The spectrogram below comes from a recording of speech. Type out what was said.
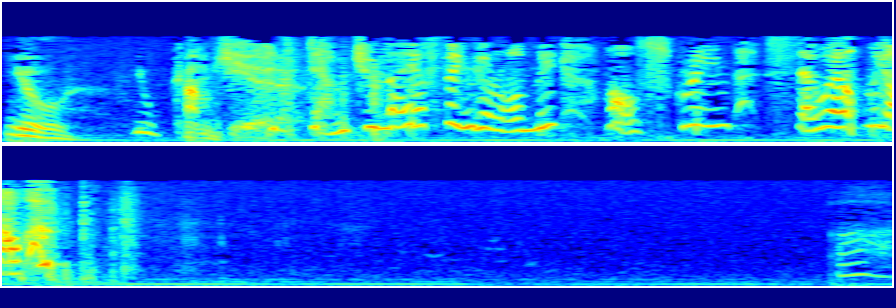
You. You come here. Don't you lay a finger on me. I'll scream. So help me, I'll... Oh.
